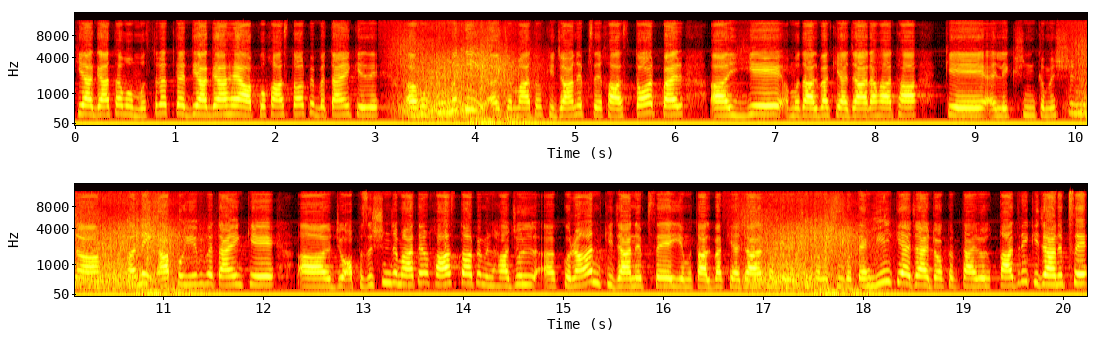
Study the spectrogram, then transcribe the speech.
किया गया था, वो मुस्तरद कर दिया गया है। आपको खास तौर पर बताएँ कि हुकूमती जमातों की जानब से खास तौर पर ये मुतालबा किया जा रहा था कि इलेक्शन कमीशन नहीं, आपको ये भी बताएँ कि जो अपोजिशन जमातें खास तौर पर मिनहाजुल कुरान की जानब से ये मुतालबा किया जा रहा था कि इलेक्शन कमीशन को तहलील किया जाए डॉक्टर ताहिरुल कादरी की जानब से।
